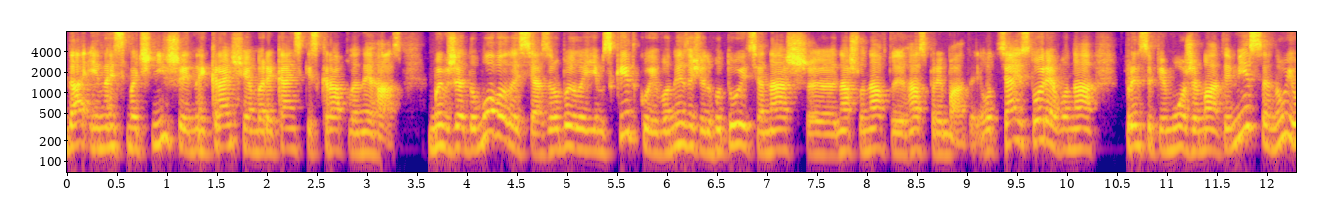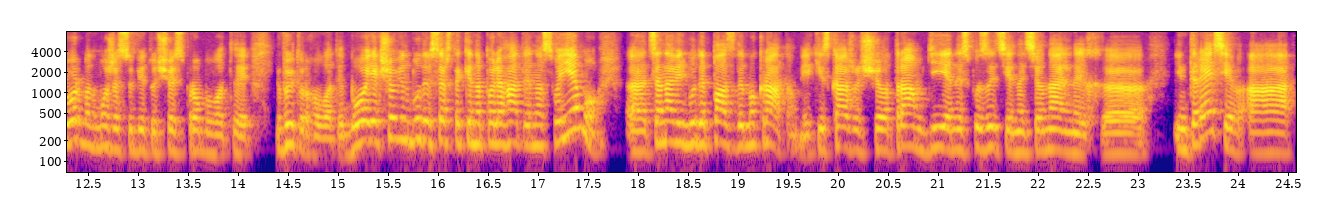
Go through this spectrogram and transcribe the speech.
да і найсмачніший, найкращий американський скраплений газ. Ми вже домовилися, зробили їм скидку, і вони значить готуються наш е, нашу нафту і газ приймати. От ця історія вона в принципі може мати місце. Ну і Орбан може собі тут щось спробувати виторгувати. Бо якщо він буде все ж таки наполягати на своєму, е, це навіть буде пас демократам, які скажуть, що Трамп діє не з позиції національних е, інтересів, а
